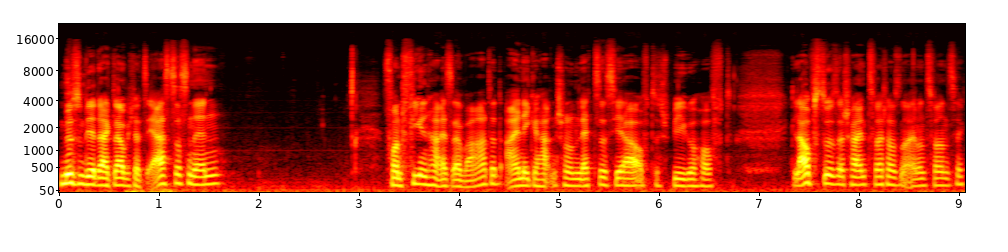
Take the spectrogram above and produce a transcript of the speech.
Müssen wir da, glaube ich, als erstes nennen. Von vielen heiß erwartet. Einige hatten schon letztes Jahr auf das Spiel gehofft. Glaubst du, es erscheint 2021?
